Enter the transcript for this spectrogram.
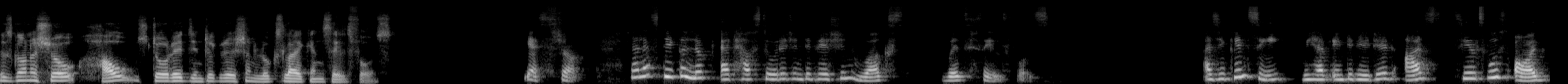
is going to show how storage integration looks like in Salesforce. Yes, sure. Now let's take a look at how storage integration works with Salesforce. As you can see, we have integrated our Salesforce org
